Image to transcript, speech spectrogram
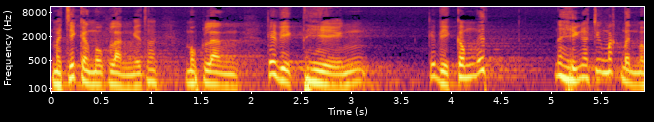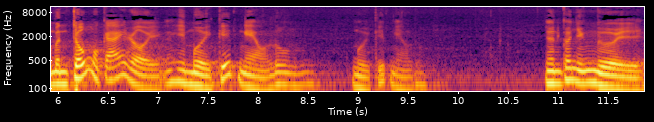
Mà chỉ cần một lần vậy thôi. Một lần, cái việc thiện, cái việc công ích nó hiện ra trước mắt mình mà mình trốn một cái rồi, có khi mười kiếp nghèo luôn, mười kiếp nghèo luôn. Nên có những người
